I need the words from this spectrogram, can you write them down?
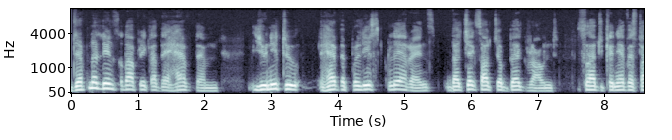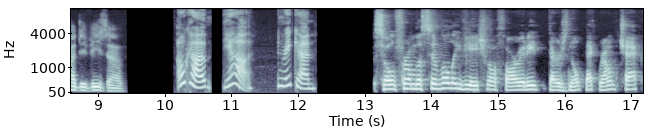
definitely in South Africa they have them. You need to have a police clearance that checks out your background so that you can have a study visa. Okay. Yeah. Henrique. So, from the Civil Aviation Authority, there's no background check.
